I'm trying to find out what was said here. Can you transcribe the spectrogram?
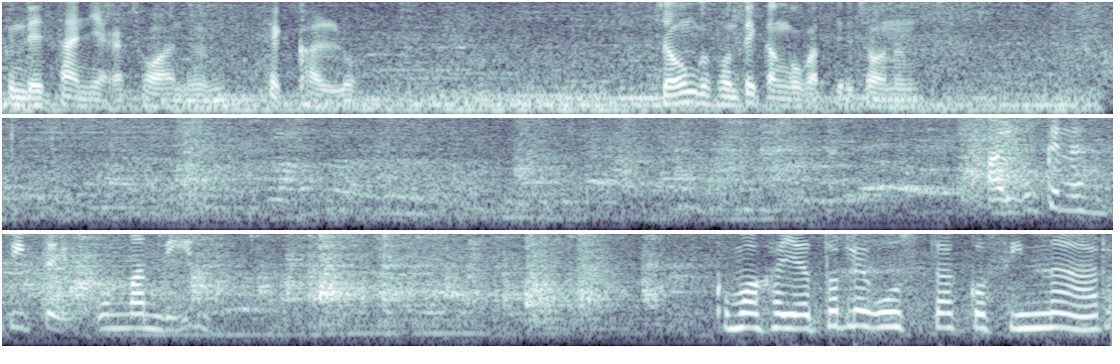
근데 다니아가 좋아하는 색깔로. 좋은 거 선택한 것 같아요, 저는. algo que necesite, un mandil. Como a Hayato le gusta cocinar,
